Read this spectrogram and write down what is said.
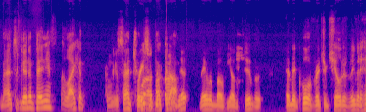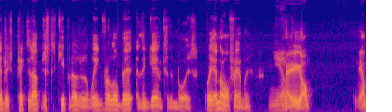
That's a good opinion. I like it. Like I said, Teresa Well, at the fucked it up. They, they were both young too, but it'd been cool if Richard Childress, even Hendricks, picked it up just to keep it under the wing for a little bit and then gave it to the boys, well, and the whole family. Yeah, There you go. Yep.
